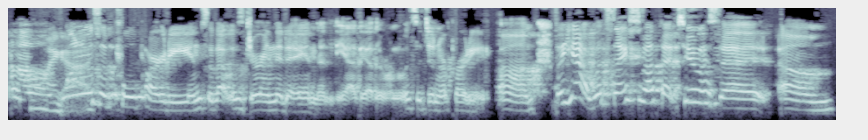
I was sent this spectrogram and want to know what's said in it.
Um, oh my god! One was a pool party, and so that was during the day, and then yeah, the other one was a dinner party. Um, but yeah, what's nice about that too is that um,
